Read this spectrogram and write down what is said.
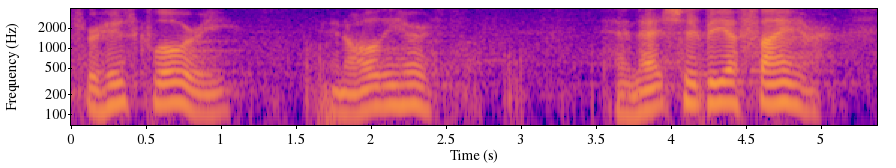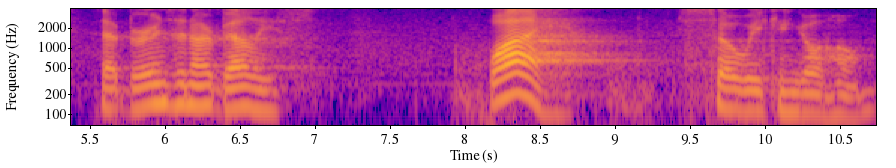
for his glory in all the earth. And that should be a fire that burns in our bellies. Why? So we can go home.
